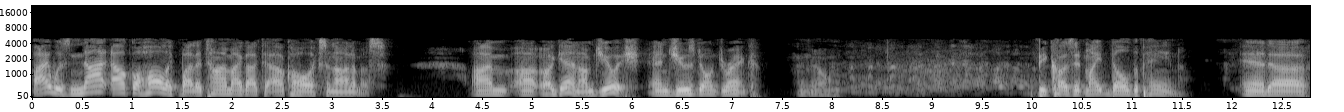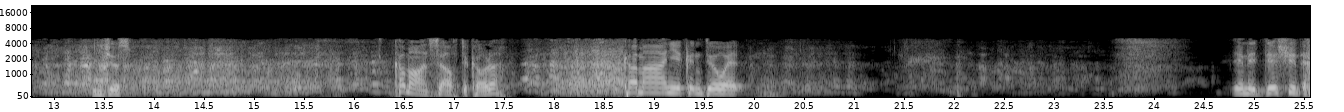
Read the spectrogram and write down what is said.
I was not alcoholic by the time I got to Alcoholics Anonymous. I'm uh, again, I'm Jewish, and Jews don't drink. You know, because it might dull the pain, and uh, just come on, South Dakota. Come on, you can do it. In addition.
